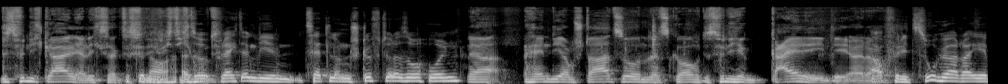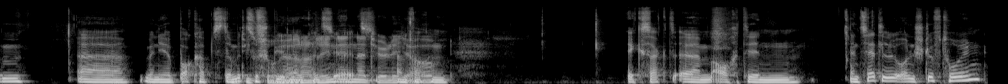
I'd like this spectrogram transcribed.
Das finde ich geil, ehrlich gesagt. Das finde Genau. ich richtig Also gut. vielleicht irgendwie einen Zettel und einen Stift oder so holen. Ja, Handy am Start so und let's go. Das finde ich eine geile Idee, Alter. Auch für die Zuhörer eben, äh, wenn ihr Bock habt, da mitzuspielen. dann könnt ihr natürlich einfach auch. Ein, exakt, ähm, auch den einen Zettel und einen Stift holen.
